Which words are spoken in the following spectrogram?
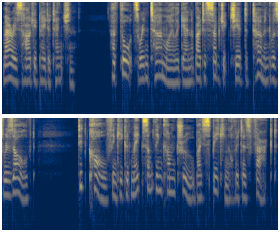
Maris hardly paid attention. Her thoughts were in turmoil again about a subject she had determined was resolved. Did Coll think he could make something come true by speaking of it as fact?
